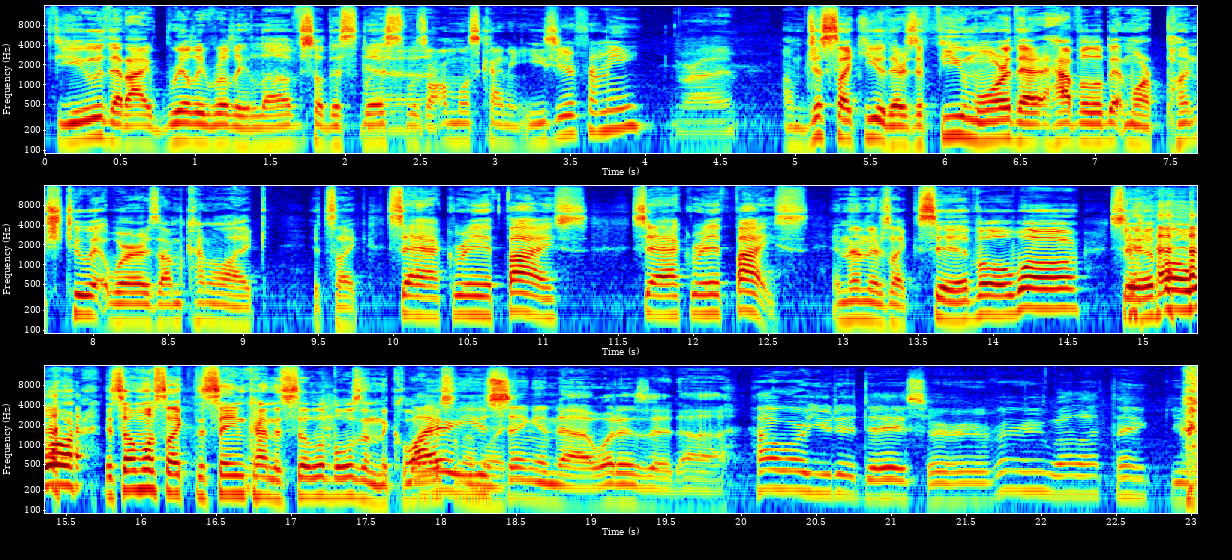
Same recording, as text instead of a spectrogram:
few that I really, really love. So this list was almost kind of easier for me. Right. Um, just like you, there's a few more that have a little bit more punch to it, whereas I'm kind of like, it's like sacrifice, sacrifice. And then there's like civil war, civil war. It's almost like the same kind of syllables in the chorus. Why are you like, singing? Uh, what is it? Uh, How are you today, sir? Very well, I thank you.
